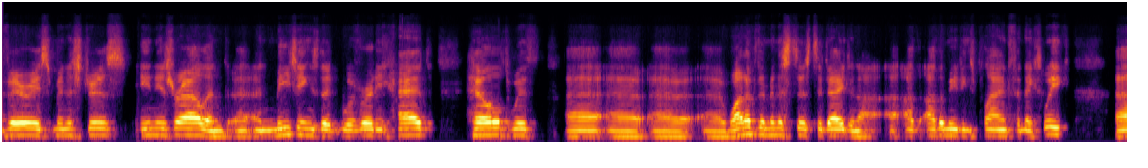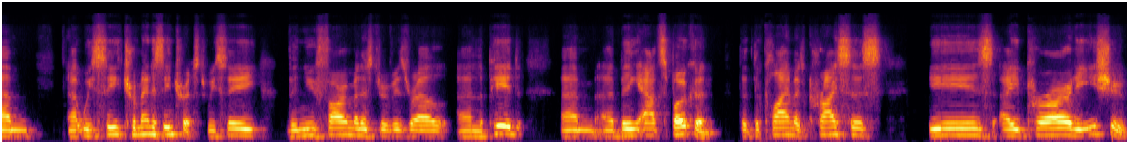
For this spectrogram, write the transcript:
various ministers in Israel and, and meetings that we've already had held with one of the ministers to date and other meetings planned for next week. Um, we see tremendous interest. We see the new foreign minister of Israel, uh, Lapid, um, uh, being outspoken that the climate crisis is a priority issue,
